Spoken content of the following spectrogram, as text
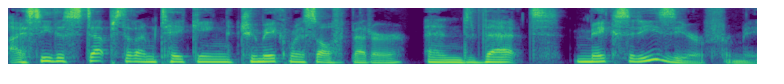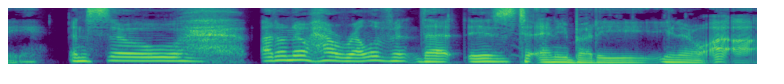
I see the steps that I'm taking to make myself better, and that makes it easier for me. And so I don't know how relevant that is to anybody. You know, I,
